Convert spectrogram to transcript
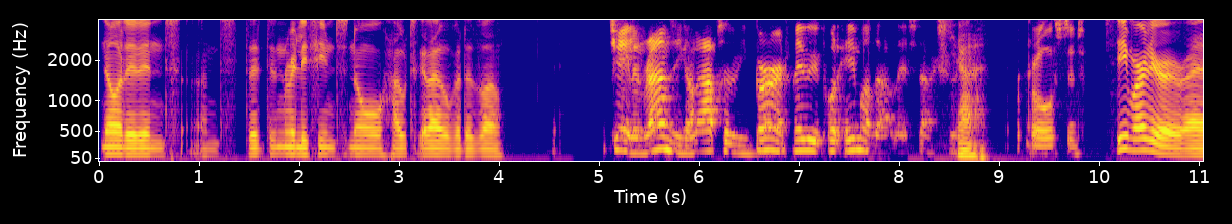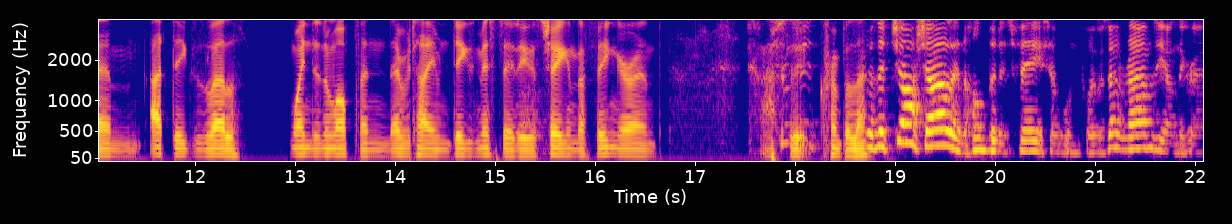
No, they didn't, and they didn't really seem to know how to get out of it as well. Jalen Ramsey got absolutely burnt. Maybe we put him on that list actually. Yeah. roasted. See him earlier um, at Diggs as well, winding him up, and every time Diggs missed it, he was shaking the finger and absolutely it- crumple that. Was it Josh Allen humping his face at one point? Was that Ramsey on the ground?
